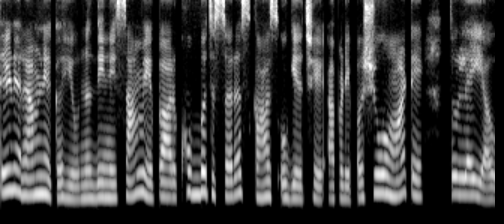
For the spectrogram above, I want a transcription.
તેણે રામને કહ્યું, નદીની સામે પાર ખૂબ જ સરસ ઘાસ ઉગે છે. આપણે પશુઓ માટે તો લઈ આવ.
